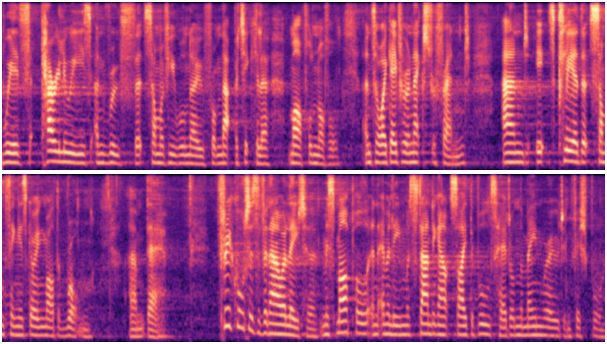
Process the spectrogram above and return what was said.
with Carrie Louise and Ruth that some of you will know from that particular Marple novel. And so I gave her an extra friend, and it's clear that something is going rather wrong um, there. Three quarters of an hour later, Miss Marple and Emmeline were standing outside the Bull's Head on the main road in Fishbourne.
